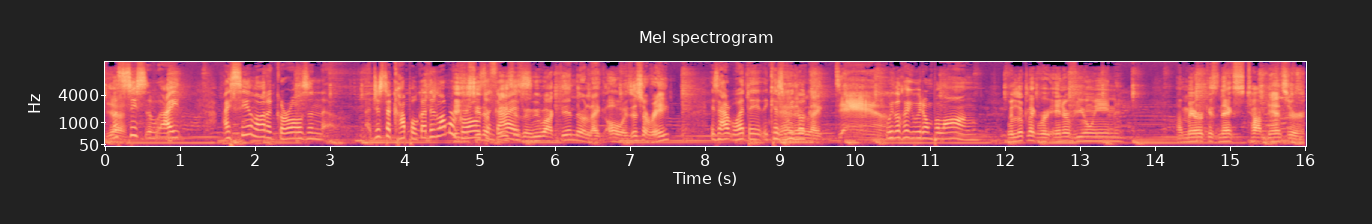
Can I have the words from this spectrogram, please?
Yes. Let's see. So I, I see a lot of girls and uh, just a couple. God, There's a lot more Did you see girls their than faces guys. when we walked in? They're like, "Oh, is this a raid?" Is that what they? Because Yeah, we they were look like, "Damn." we look like we don't belong. We look like we're interviewing America's Next Top Dancer.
